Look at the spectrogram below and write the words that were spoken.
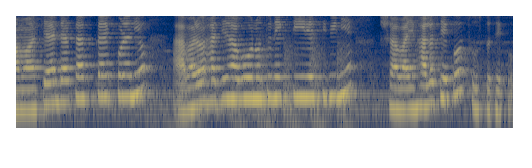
আমার চ্যানেলটা সাবস্ক্রাইব করে নিও। আবারও হাজির হব নতুন একটি রেসিপি নিয়ে। সবাই ভালো থেকো, সুস্থ থেকো।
